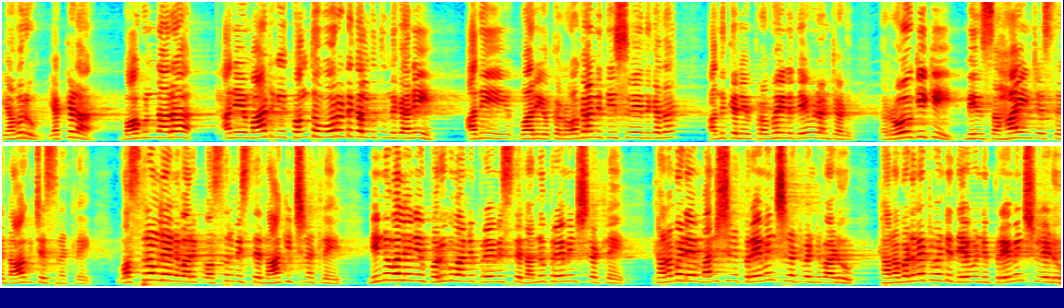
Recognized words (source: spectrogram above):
ఎవరు? ఎక్కడ? బాగున్నారా అనే మాటకి కొంత ఊరట కలుగుతుంది కానీ అది వారి యొక్క రోగాన్ని తీసివేయదు కదా? అందుకనే ప్రభైన దేవుడు అంటాడు రోగికి మీరు సహాయం చేస్తే నాకు చేసినట్లే వస్త్రం లేని వారికి వస్త్రం ఇస్తే నాకు ఇచ్చినట్లే నిన్ను వల్లే నీ పొరుగు వారిని ప్రేమిస్తే నన్ను ప్రేమించినట్లే కనబడే మనిషిని ప్రేమించినటువంటి వాడు కనబడినటువంటి దేవుణ్ణి ప్రేమించలేడు.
